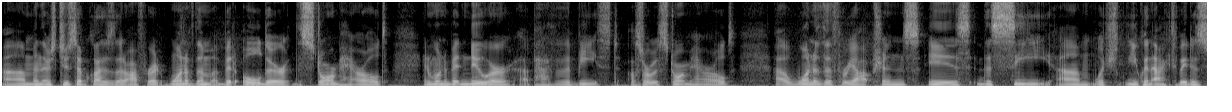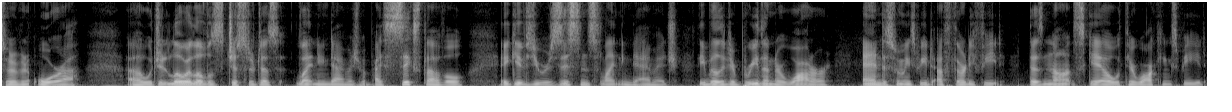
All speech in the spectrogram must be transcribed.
Um, and there's two subclasses that offer it. One of them a bit older, the Storm Herald, and one a bit newer, uh, Path of the Beast. I'll start with Storm Herald. Uh, one of the three options is the Sea, um, which you can activate as sort of an aura, uh, which at lower levels just sort of does lightning damage, but by sixth level, it gives you resistance to lightning damage, the ability to breathe underwater, and a swimming speed of 30 feet. Does not scale with your walking speed,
